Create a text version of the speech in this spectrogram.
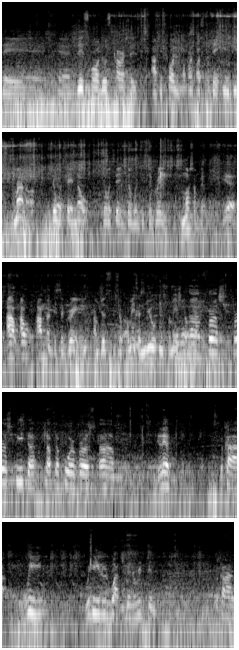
the uh, this all those curses are befalling upon us today in this manner, they will say no. They would say they would disagree. Most of them. Yeah. I, I, I'm not disagreeing. I'm just it's a, for me it's a new information. Um, first, first Peter chapter 4 verse um, 11. Because we, we deal with what's been written. Because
